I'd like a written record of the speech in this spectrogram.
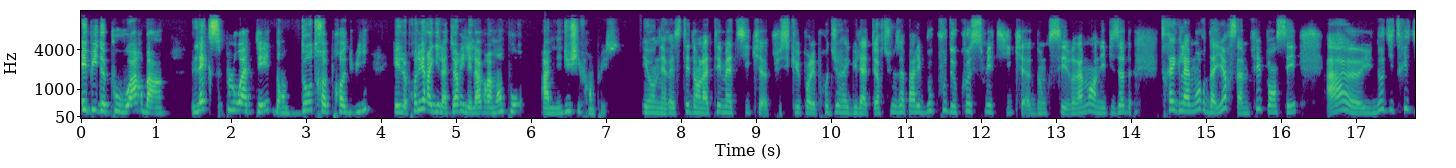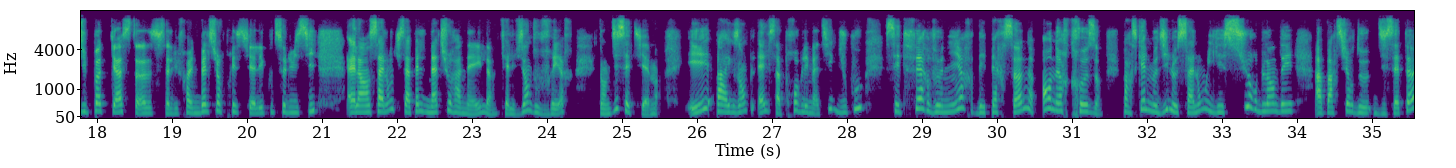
et puis de pouvoir ben, l'exploiter dans d'autres produits. Et le produit régulateur, il est là vraiment pour amener du chiffre en plus. Et on est resté dans la thématique, puisque pour les produits régulateurs, tu nous as parlé beaucoup de cosmétiques. Donc, c'est vraiment un épisode très glamour. D'ailleurs, ça me fait penser à euh, une auditrice du podcast. Ça lui fera une belle surprise si elle écoute celui-ci. Elle a un salon qui s'appelle Natura Nail, qu'elle vient d'ouvrir dans le 17e. Et par exemple, elle, sa problématique, du coup, c'est de faire venir des personnes en heure creuse. Parce qu'elle me dit, le salon, il est surblindé à partir de 17h.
